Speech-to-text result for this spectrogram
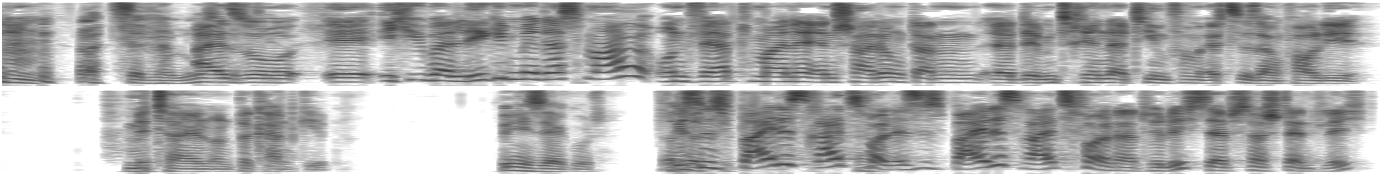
Hm. Was ist denn nur los? Also, äh, ich überlege mir das mal und werde meine Entscheidung dann äh, dem Trainerteam vom FC St. Pauli mitteilen und bekannt geben. Bin ich sehr gut. Das Es ist beides reizvoll. Es ist beides reizvoll natürlich, selbstverständlich.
